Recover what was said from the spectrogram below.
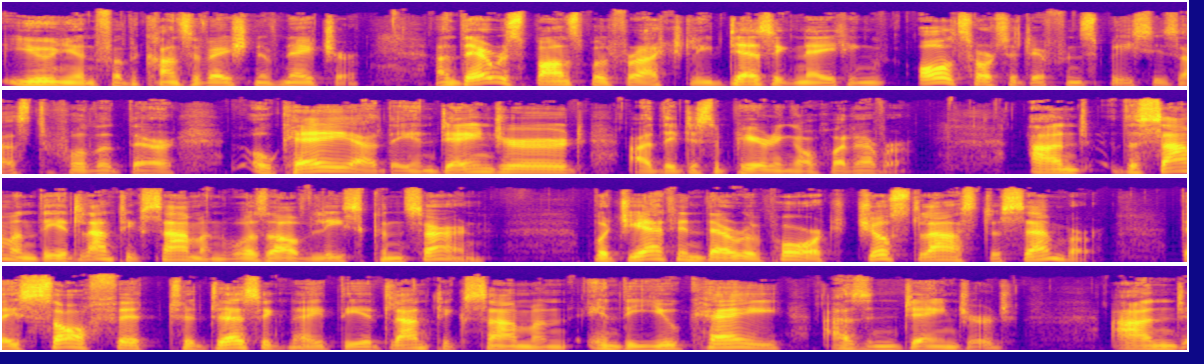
Union for the Conservation of Nature, and they're responsible for actually designating all sorts of different species as to whether they're okay, are they endangered, are they disappearing, or whatever. And the salmon, the Atlantic salmon, was of least concern. But yet, in their report just last December, they saw fit to designate the Atlantic salmon in the UK as endangered and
